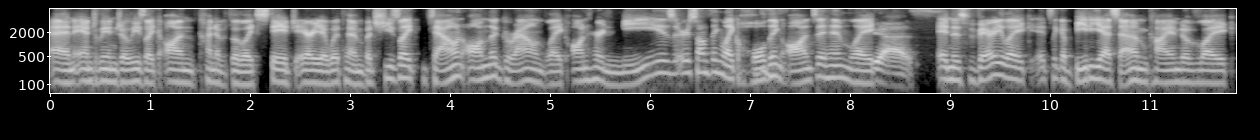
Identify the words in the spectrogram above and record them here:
and Angelina Jolie's like on kind of the like stage area with him, but she's like down on the ground, like on her knees or something, like holding on to him, like yes. in this very like it's like a BDSM kind of like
